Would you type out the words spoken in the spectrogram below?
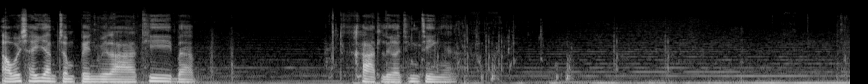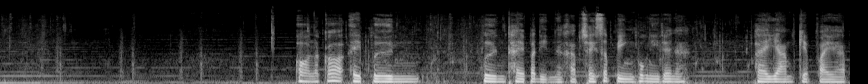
เอาไว้ใช้ยามจำเป็นเวลาที่แบบขาดเหลือจริงๆอะ่ะอ๋อแล้วก็ไอ้ปืนปืนไทยประดิษฐ์นะครับ ใช้สปริงพวกนี้ด้วยนะ พยายามเก็บไว้ครับ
